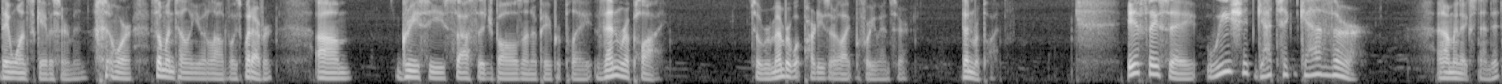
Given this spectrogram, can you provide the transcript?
they once gave a sermon, or someone telling you in a loud voice, whatever. Um, greasy sausage balls on a paper plate. Then reply. So remember what parties are like before you answer. Then reply. If they say, we should get together, and I'm going to extend it,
